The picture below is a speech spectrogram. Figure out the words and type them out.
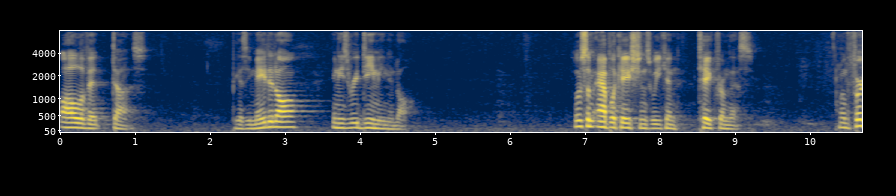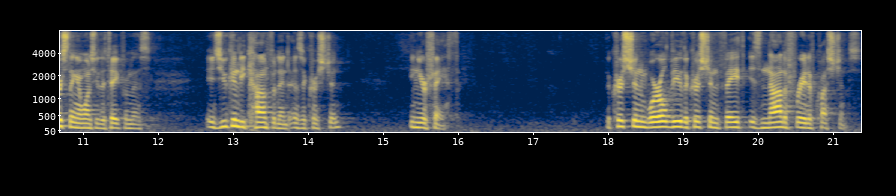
All of it does. Because he made it all and he's redeeming it all. What are some applications we can take from this? Well, the first thing I want you to take from this is you can be confident as a Christian in your faith. The Christian worldview, the Christian faith is not afraid of questions.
